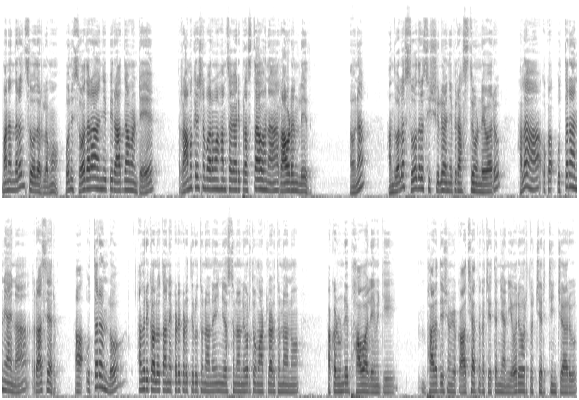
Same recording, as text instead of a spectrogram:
మనందరం సోదరులము. పోనీ సోదరా అని చెప్పి రాద్దామంటే రామకృష్ణ పరమహంస గారి ప్రస్తావన రావడం లేదు. అవునా? అందువల్ల సోదర శిష్యులు అని చెప్పి రాస్తూ ఉండేవారు. అలా ఒక ఉత్తరాన్ని ఆయన రాశారు. ఉత్తరంలో అమెరికాలో తాను ఎక్కడెక్కడ తిరుగుతున్నాను ఏం చేస్తున్నాను ఎవరితో మాట్లాడుతున్నాను అక్కడ ఉండే భావాలు ఏమిటి భారతదేశం యొక్క ఆధ్యాత్మిక చైతన్యాన్ని ఎవరెవరితో చర్చించారు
